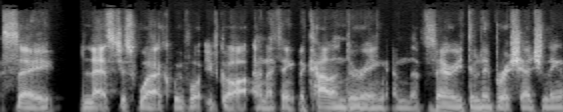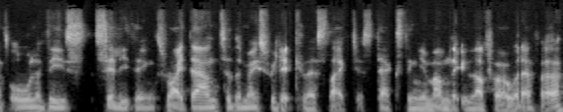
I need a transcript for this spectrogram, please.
So let's just work with what you've got. And I think the calendaring and the very deliberate scheduling of all of these silly things, right down to the most ridiculous, like just texting your mum that you love her or whatever,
